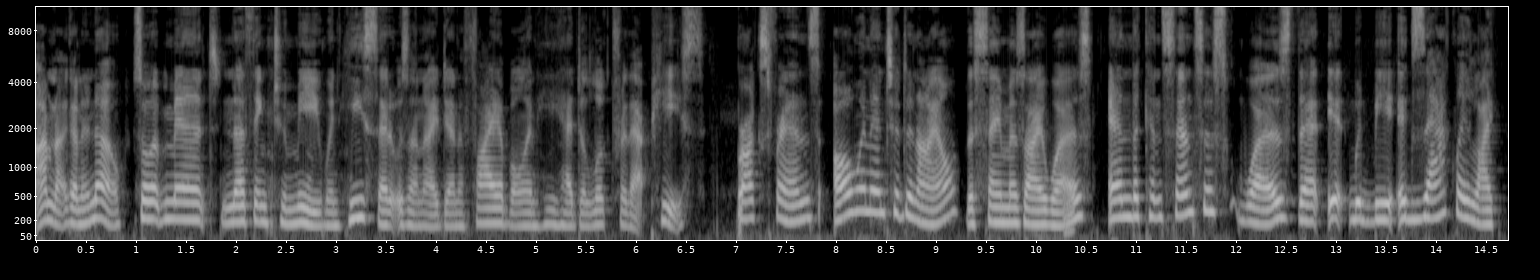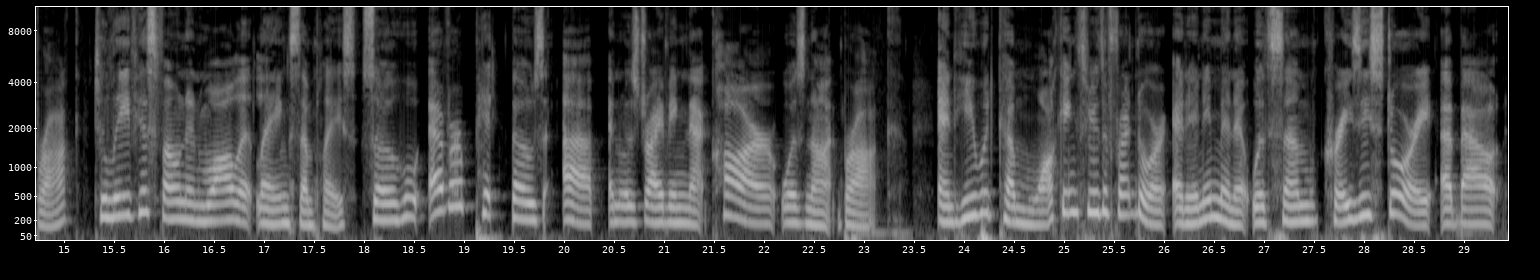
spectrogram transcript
I'm not going to know. So it meant nothing to me when he said it was unidentifiable and he had to look for that piece. Brock's friends all went into denial, the same as I was, and the consensus was that it would be exactly like Brock to leave his phone and wallet laying someplace. So whoever picked those up and was driving that car was not Brock. And he would come walking through the front door at any minute with some crazy story about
